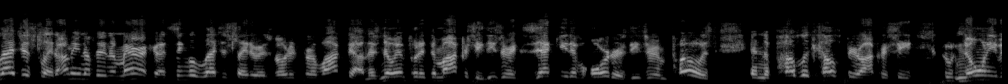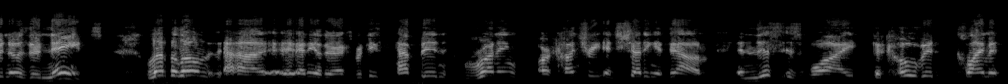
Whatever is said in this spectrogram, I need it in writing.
legislator. I don't even know if in America a single legislator has voted for a lockdown. There's no input of democracy. These are executive orders. These are imposed in the public health bureaucracy who no one even knows their names, let alone uh, any other expertise, have been running our country and shutting it down. And this is why the COVID climate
